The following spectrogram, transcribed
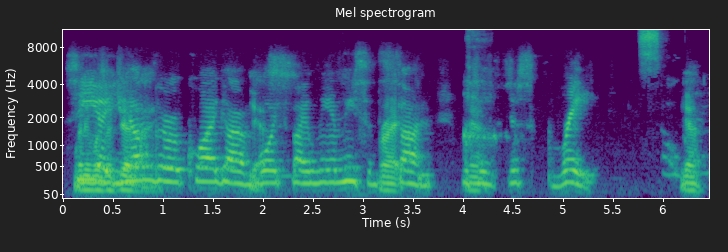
See a, a younger Qui Gon Yes. voiced by Liam Neeson's Right. son, which Yeah. is just great. so Yeah. great.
